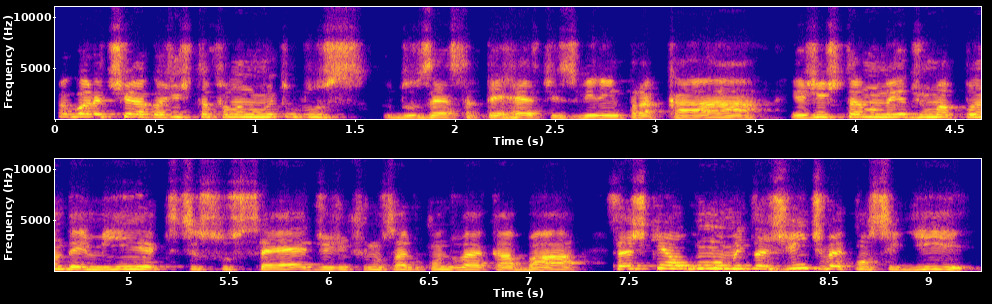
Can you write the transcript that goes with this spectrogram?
Agora, Tiago, a gente está falando muito dos, dos extraterrestres virem para cá, e a gente está no meio de uma pandemia que se sucede, a gente não sabe quando vai acabar. Você acha que em algum momento a gente vai conseguir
